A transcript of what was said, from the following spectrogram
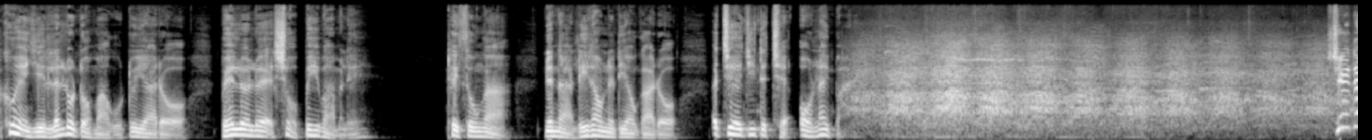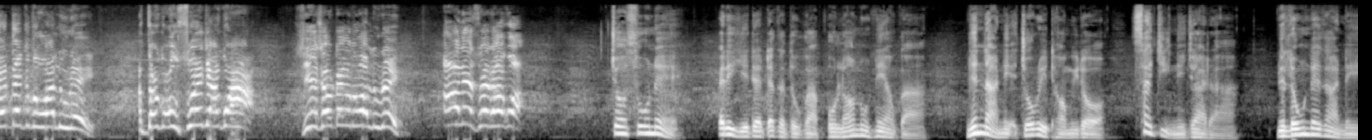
အခွင့်အရေးလက်လွတ်တော်မှာကိုတွေ့ရတော့ဘဲလွယ်လွယ်အလျှော့ပေးပါမလဲထိတ်ဆုံးကမျက်နှာလေးတောင်းနဲ့တယောက်ကတော့အကျယ်ကြီးတစ်ချက်អော်လိုက်ပါတယ် ရေတက်တက်ကတော်ကလူတွေအတကောင်ဆွဲကြကွာရေချောက်တက်ကတော်ကလူတွေအားနဲ့ဆွဲထားကွာကျော်စိုးနဲ့အဲ့ဒီရေတက်တက္ကသိုလ်ကဘိုလောင်းတို့နှစ်ယောက်ကမျက်နှာနဲ့အကျောတွေထောင်ပြီးတော့စိုက်ကြည့်နေကြတာမျက်လုံးထဲကနေ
